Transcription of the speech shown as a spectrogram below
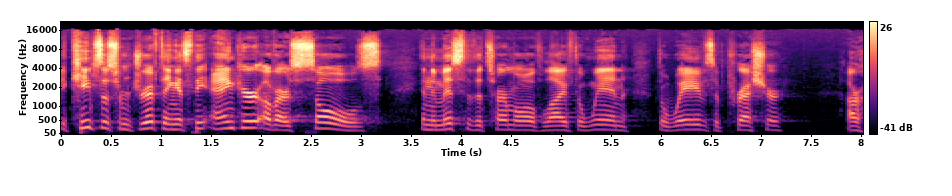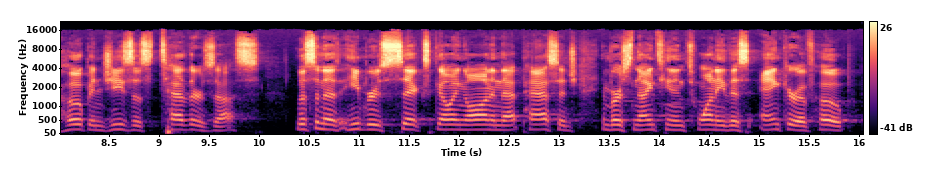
It keeps us from drifting. It's the anchor of our souls in the midst of the turmoil of life, the wind, the waves of pressure. Our hope in Jesus tethers us. Listen to Hebrews 6 going on in that passage in verse 19 and 20, this anchor of hope.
